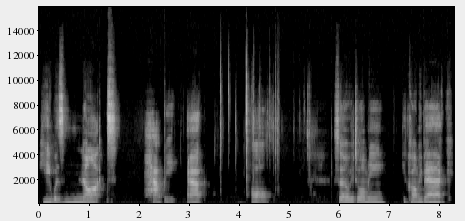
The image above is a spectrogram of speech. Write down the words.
he was not happy at all. So he told me he'd call me back.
